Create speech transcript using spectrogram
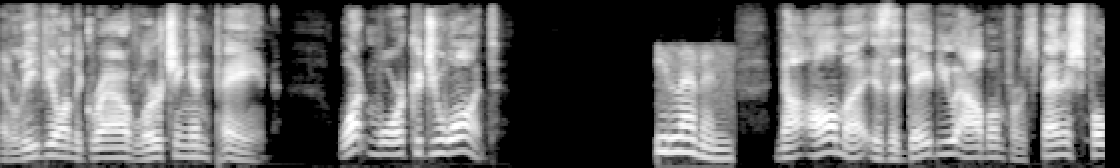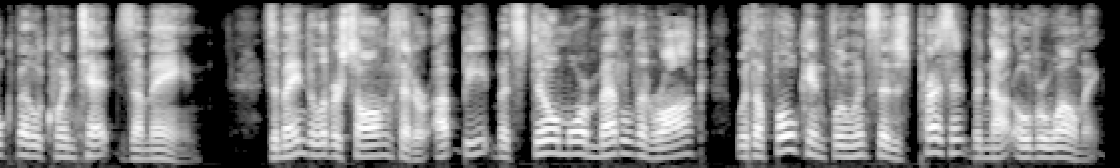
and leave you on the ground lurching in pain. What more could you want? 11. Na Alma is the debut album from Spanish folk metal quintet Xhamain. Xhamain delivers songs that are upbeat but still more metal than rock, with a folk influence that is present but not overwhelming.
